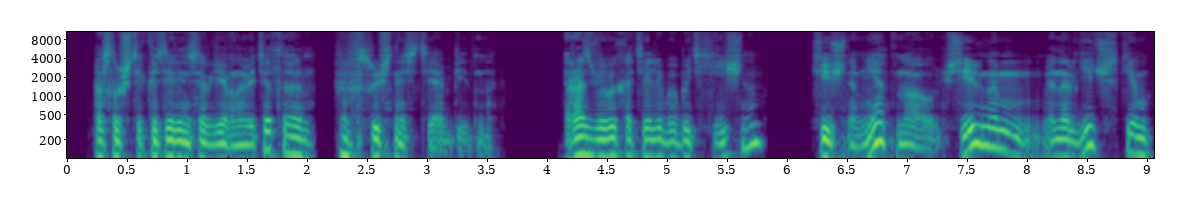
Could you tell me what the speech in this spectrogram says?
— Послушайте, Катерина Сергеевна, ведь это в сущности обидно. Разве вы хотели бы быть хищным? Хищным нет, но сильным, энергическим.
